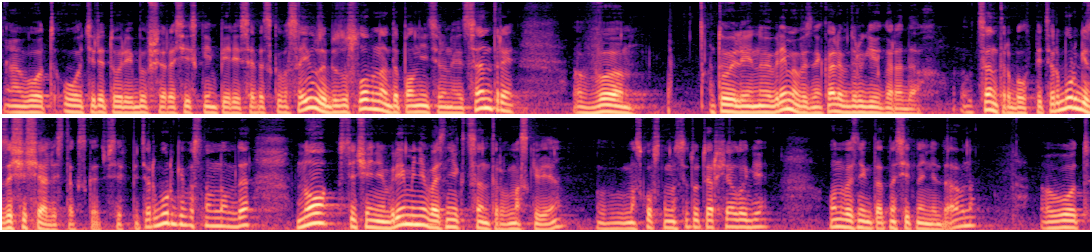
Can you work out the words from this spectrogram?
вот, о территории бывшей Российской империи и Советского Союза, безусловно, дополнительные центры в то или иное время возникали в других городах центр был в Петербурге, защищались, так сказать, все в Петербурге в основном, да, но с течением времени возник центр в Москве, в Московском институте археологии. Он возник относительно недавно. Вот,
